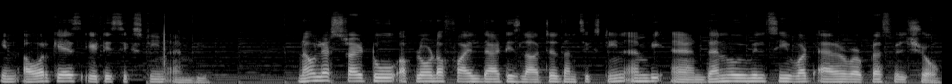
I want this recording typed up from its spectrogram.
In our case it is 16 MB. Now let's try to upload a file that is larger than 16 MB and then we will see what error WordPress will show.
